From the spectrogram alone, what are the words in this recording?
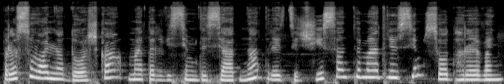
Пресувальна дошка 1,80 м на 36 см 700 гривень.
